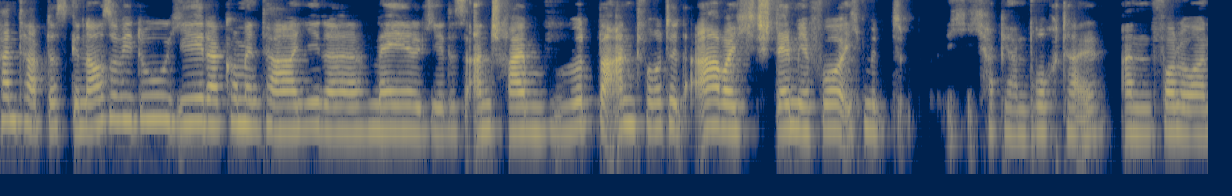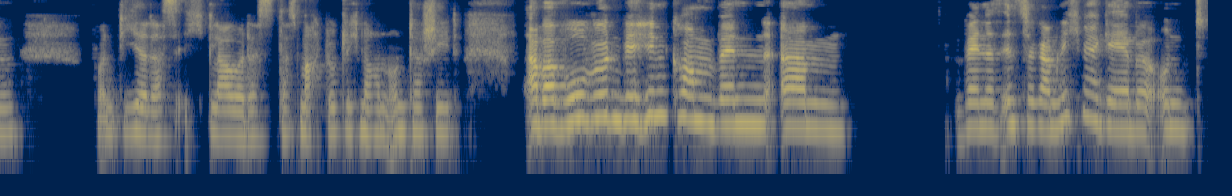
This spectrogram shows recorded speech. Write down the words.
handhab das genauso wie du. Jeder Kommentar, jede Mail, jedes Anschreiben wird beantwortet. Aber ich stelle mir vor, ich mit, ich, ich habe ja einen Bruchteil an Followern von dir, dass ich glaube, dass das macht wirklich noch einen Unterschied. Aber wo würden wir hinkommen, wenn, ähm, wenn es Instagram nicht mehr gäbe? Und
